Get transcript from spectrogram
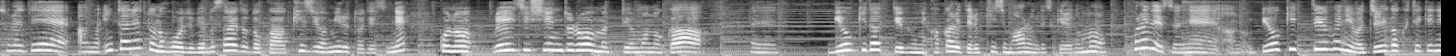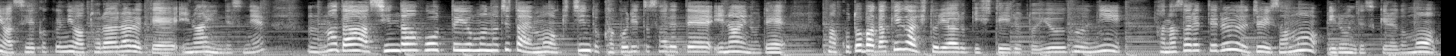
それであのインターネットの方でウェブサイトとか記事を見るとですねこのレイジシンドロームっていうものが、えー、病気だっていうふうに書かれてる記事もあるんですけれどもこれですねあの病気っていうふうには獣医学的には正確には捉えられていないんですね。うん、まだ診断法っていうもの自体もきちんと確立されていないので、まあ、言葉だけが一人歩きしているというふうに話されてる獣医さんもいるんですけれども、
